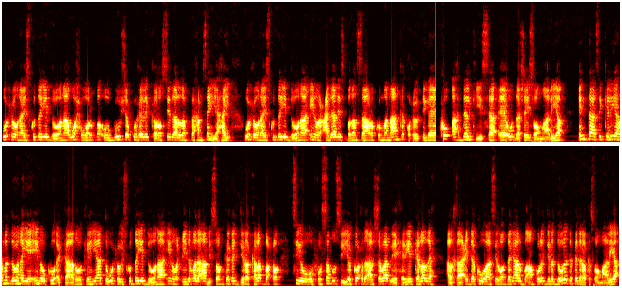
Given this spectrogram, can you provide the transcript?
wuxuuna isku dayi doonaa wax walba uu guusha ku heli karo sida la fahamsan yahay wuxuuna isku dayi doonaa inuu cadaadis badan saaro kumanaanka qaxootiga ku ah dalkiisa ee u dhashay soomaaliya intaasi keliya ma doonaya inuu ku ekaado kenyatta wuxuu isku dayi doonaa inuu ciidamada amisom kaga jiro kala baxo si uu fursad u siiyo kooxda al-shabaab ee xiriirka la leh al-qaacida kuwaasi oo dagaal ba'an kula jira dowladda federaalk soomaaliya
